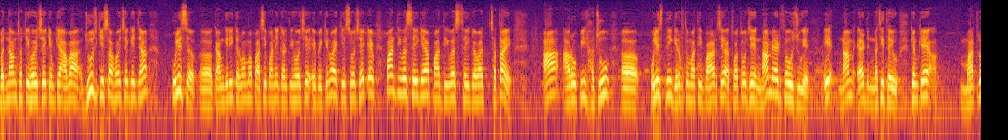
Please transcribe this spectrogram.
બદનામ થતી હોય છે. કેમ કે આવા જૂજ કિસ્સા હોય છે કે જ્યાં પોલીસ કામગીરી કરવામાં પાછી પાની કરતી હોય છે. એ પૈકીનો એક કિસ્સો છે કે પાંચ દિવસ થઈ ગયા, પાંચ દિવસ થઈ ગયા છતાંય આ આરોપી હજુ પોલીસની ગિરફ્તમાંથી બહાર છે અથવા તો જે નામ એડ થવું જોઈએ, એ નામ એડ નથી થયું. કેમ કે માત્ર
